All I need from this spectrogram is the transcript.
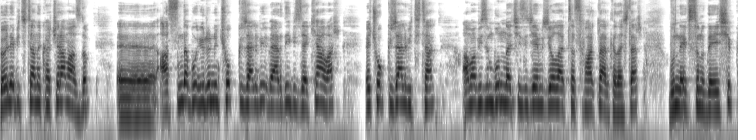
böyle bir titanı kaçıramazdım. Ee, aslında bu ürünün çok güzel bir verdiği bir zeka var. Ve çok güzel bir titan. Ama bizim bununla çizeceğimiz yol haritası farklı arkadaşlar. Bunun Efsun'u değişip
